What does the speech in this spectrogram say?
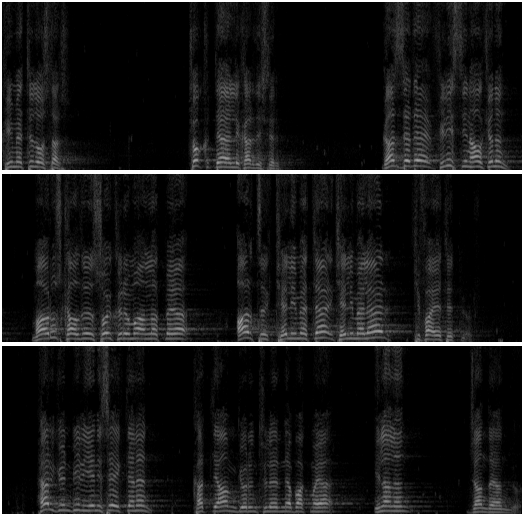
Kıymetli dostlar, çok değerli kardeşlerim, Gazze'de Filistin halkının maruz kaldığı soykırımı anlatmaya artık kelimeler, kelimeler kifayet etmiyor. Her gün bir yenisi eklenen katliam görüntülerine bakmaya inanın can dayanmıyor.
